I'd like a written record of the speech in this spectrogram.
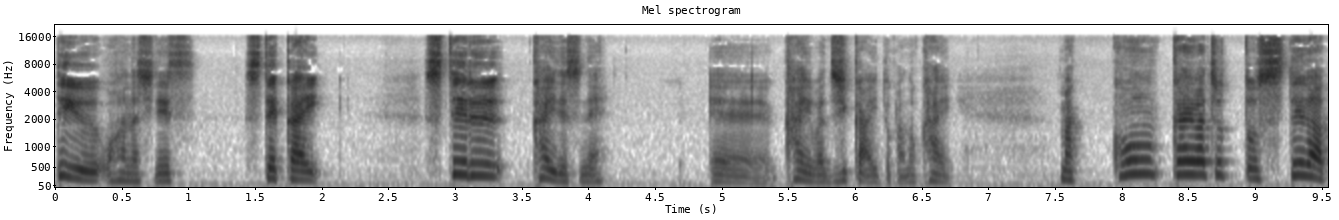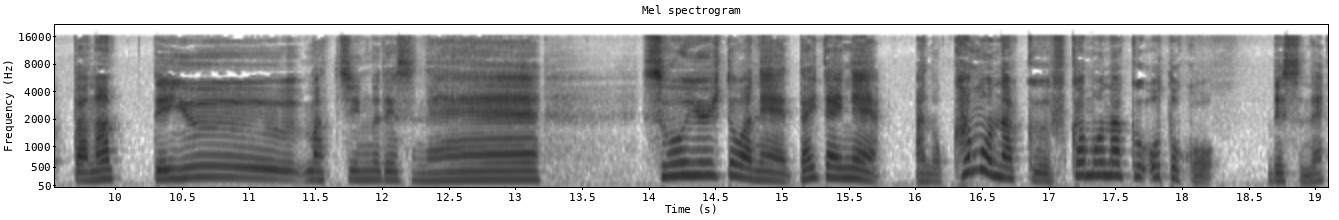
ていうお話です。捨て会。捨てる会ですね。えー、会は次回とかの会。今回はちょっと捨てだったなっていうマッチングですね。そういう人はね、大体ね、あの、かもなく不可もなく男ですね。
